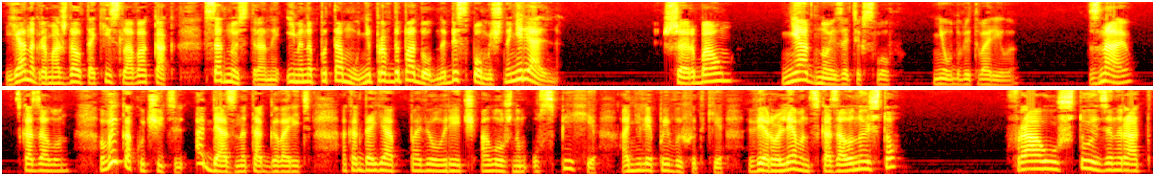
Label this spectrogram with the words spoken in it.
Я нагромождал такие слова, как, с одной стороны, именно потому, неправдоподобно, беспомощно, нереально. Шербаум ни одно из этих слов не удовлетворило. «Знаю», — сказал он, — «вы, как учитель, обязаны так говорить». А когда я повел речь о ложном успехе, о нелепой выходке, Веру Леван сказала, «Ну и что?» Фрау Штуйденрат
